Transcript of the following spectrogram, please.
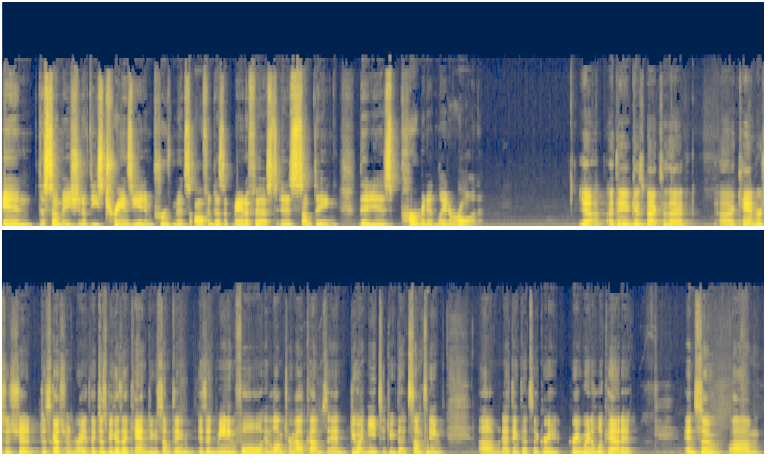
and the summation of these transient improvements often doesn't manifest as something that is permanent later on. Yeah i think it goes back to that uh, can versus should discussion, right? Like just because I can do something, is it meaningful in long term outcomes, and do I need to do that something? Um, and I think that's a great great way to look at it. And so, um,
